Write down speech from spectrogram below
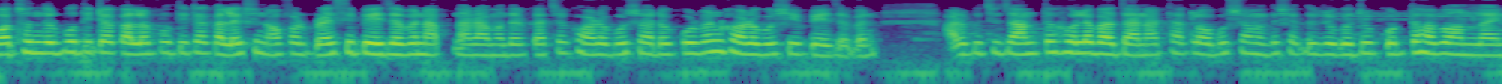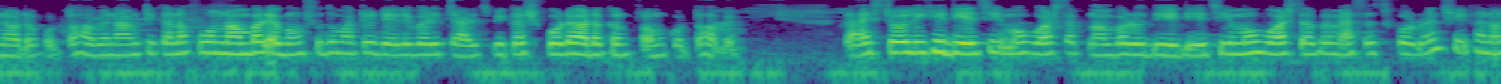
পছন্দের প্রতিটা কালার প্রতিটা কালেকশন অফার প্রাইসে পেয়ে যাবেন। আপনারা আমাদের কাছে ঘরে বসে অর্ডার করবেন, ঘরে বসেই পেয়ে যাবেন। আর কিছু জানতে হলে বা জানার থাকলে অবশ্যই আমাদের সাথে যোগাযোগ করতে হবে অনলাইন অর্ডার করতে হবে। নাম, ঠিকানা ফোন নাম্বার এবং শুধুমাত্র ডেলিভারি চার্জ বিকাশ করে অর্ডার কনফার্ম করতে হবে। প্রাইসটাও লিখে দিয়েছি ইমো হোয়াটসঅ্যাপ নাম্বারও দিয়ে দিয়েছি। ইমো হোয়াটসঅ্যাপে মেসেজ করবেন, সেখানে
